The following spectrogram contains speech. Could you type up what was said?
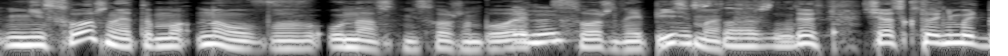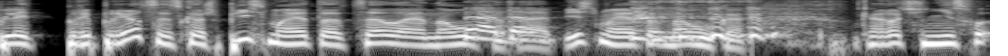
несложно, это, мо- ну, в- у нас несложно, бывают Мгм. сложные письма. Несложно. То есть сейчас кто-нибудь, блядь, припрется и скажет, письма это целая наука, Да, да, да. письма это наука. короче, несл-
